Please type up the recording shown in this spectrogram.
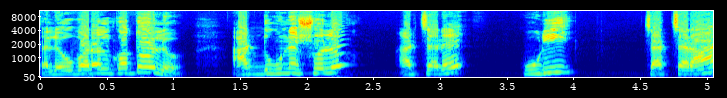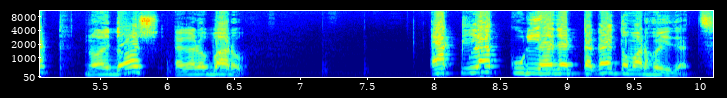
তাহলে ওভারঅল কত হলো? আট দুগুণে ষোলো, আট চারে কুড়ি, চার চার আট, নয় দশ, এগারো বারো। এক লাখ কুড়ি হাজার টাকায় তোমার হয়ে যাচ্ছে।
